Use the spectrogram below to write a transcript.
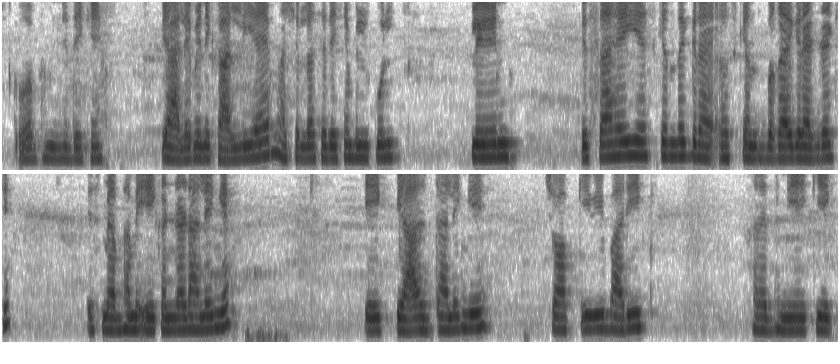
इसको अब हमने देखें, प्याले में निकाल लिया है, माशाल्लाह से देखें, बिल्कुल प्लेन पिसा है ये इसके अंदर उसके अंदर बगैर ग्राइंडर के। इसमें अब हम एक अंडा डालेंगे। एक प्याज डालेंगे, चॉप की हुई बारीक, हरा धनिया की एक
